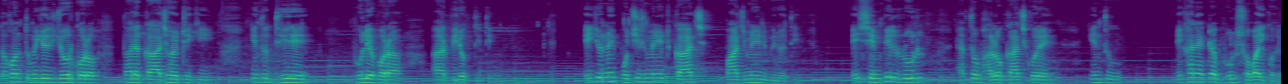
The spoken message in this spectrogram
তখন তুমি যদি জোর করো, তাহলে কাজ হয় ঠিকই, কিন্তু ধীরে ভুলে ভরা আর বিরক্তিতে। এই জন্যই পঁচিশ মিনিট কাজ, পাঁচ মিনিট বিরতি। এই সিম্পল রুল এত ভালো কাজ করে, কিন্তু এখানে একটা ভুল সবাই করে।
